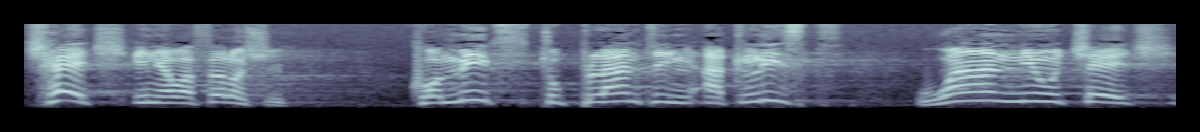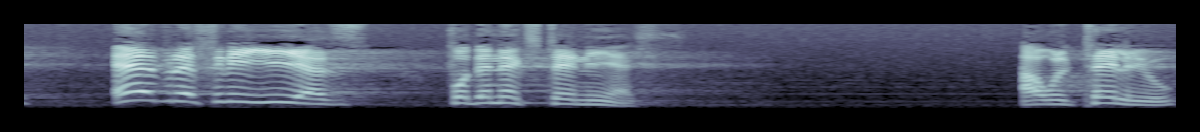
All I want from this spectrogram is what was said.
church in our fellowship commits to planting at least one new church every three years for the next 10 years. I will tell you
